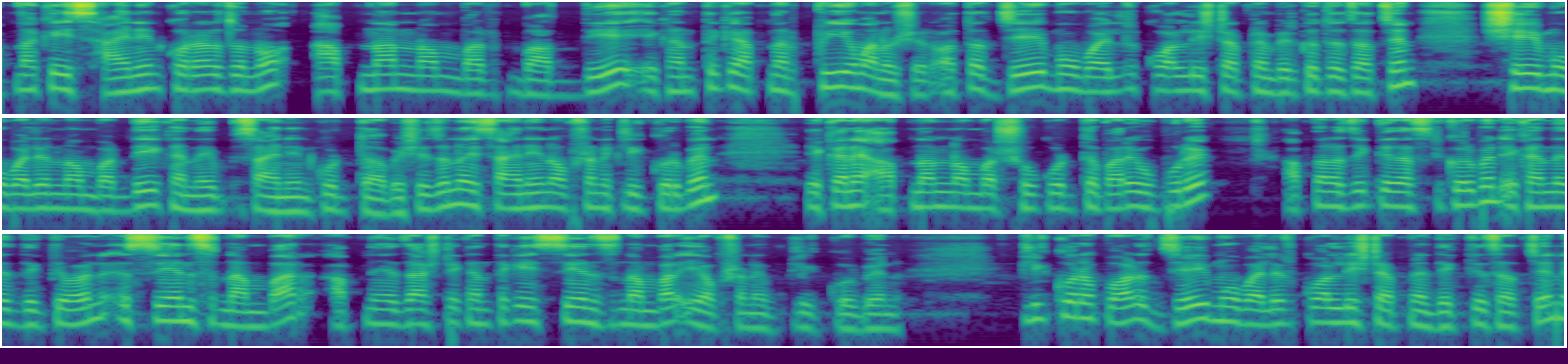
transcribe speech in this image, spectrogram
আপনাকে এই সাইন ইন করার জন্য আপনার নাম্বার বাদ দিয়ে এখান থেকে আপনার প্রিয় মানুষের, অর্থাৎ যে মোবাইলের কল লিস্ট আপনি বের করতে চাচ্ছেন, সেই মোবাইলের নাম্বার দিয়ে এখানে সাইন ইন করতে হবে। সেজন্য এই সাইন ইন অপশানে ক্লিক করবেন। এখানে আপনার নাম্বার শো করতে পারে উপরে। আপনারা যে কাজটি করবেন, এখানে দেখতে পাবেন চেঞ্জ নাম্বার আপনি জাস্ট এখান থেকে চেঞ্জ নাম্বার এই অপশানে ক্লিক করবেন। ক্লিক করার পর যেই মোবাইলের কল লিস্ট আপনি দেখতে চাচ্ছেন,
